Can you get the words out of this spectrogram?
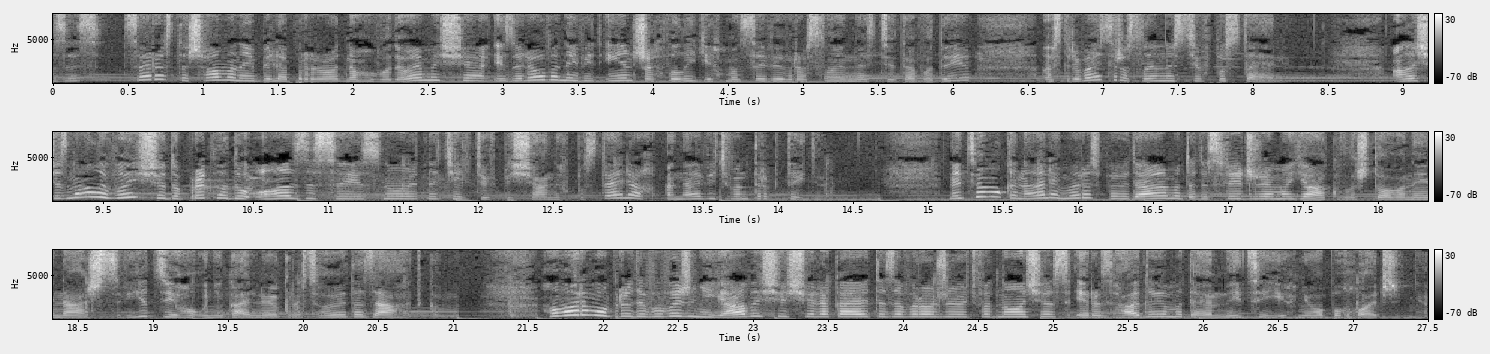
Оазис це розташований біля природного водоймища, ізольований від інших великих масивів рослинності та води, острівець рослинності в пустелі. Але чи знали ви, що, до прикладу, оазиси існують не тільки в піщаних пустелях, а навіть в Антарктиді? На цьому каналі ми розповідаємо та досліджуємо, як влаштований наш світ з його унікальною красою та загадками. Говоримо про дивовижні явища, що лякають та заворожують водночас, і розгадуємо таємниці їхнього походження.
